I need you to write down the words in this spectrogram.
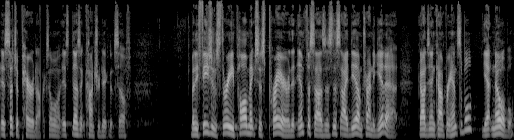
it's such a paradox. It doesn't contradict itself. But Ephesians 3, Paul makes this prayer that emphasizes this idea I'm trying to get at God's incomprehensible, yet knowable.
